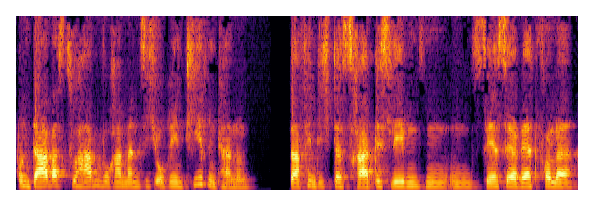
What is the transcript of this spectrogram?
Und da was zu haben, woran man sich orientieren kann. Und da finde ich das Rad des Lebens ein, ein, sehr, sehr wertvoller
